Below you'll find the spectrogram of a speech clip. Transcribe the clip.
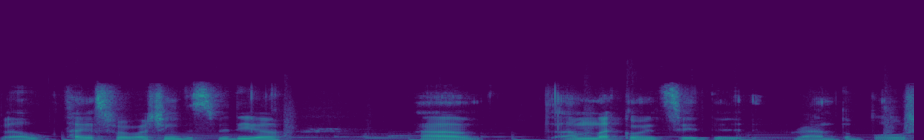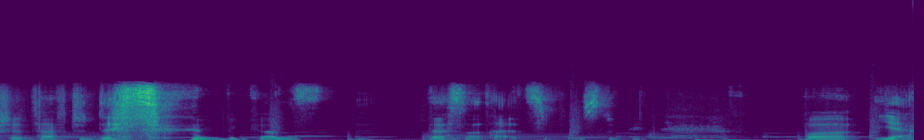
Well, thanks for watching this video. Um, I'm not going to say the random bullshit after this because that's not how it's supposed to be. But yeah,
